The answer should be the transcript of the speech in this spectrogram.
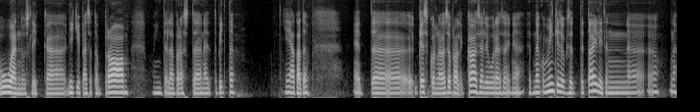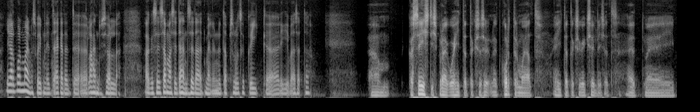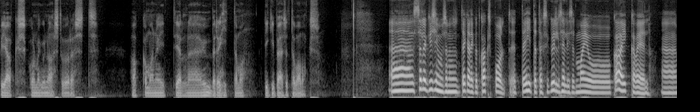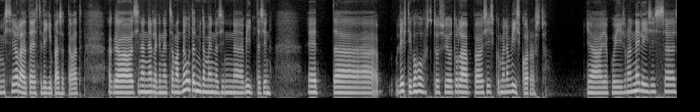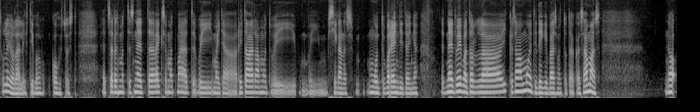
uuenduslik äh, ligipääsetav praam, võin teile pärast äh, näidata pilte jagada. et äh, keskkonnasõbralik ka sealjuures on ju, et nagu mingisugused detailid on äh, noh, igal pool maailmas võib neid ägedaid äh, lahendusi olla. aga see samas ei tähenda seda, et meil on nüüd absoluutselt kõik ligipääsetav um,. kas Eestis praegu ehitatakse see, need kortermajad, ehitatakse kõik sellised, et me ei peaks kolmekümne aasta pärast hakkama neid jälle ümber ehitama ligipääsetavamaks selle küsimusel on tegelikult kaks poolt, et ehitatakse küll selliseid maju ka ikka veel, äh, mis ei ole täiesti ligipääsetavad. aga siin on jällegi needsamad nõuded, mida ma enne siin äh, viitasin. et äh, lifti kohustus ju tuleb siis, kui meil on viis korrust. ja, ja kui sul on neli, siis äh, sul ei ole lifti kohustust. et selles mõttes need väiksemad majad või ma ei tea, ridaelamud või, või mis iganes muud variandid on ju et need võivad olla ikka samamoodi ligipääsmatud, aga samas no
